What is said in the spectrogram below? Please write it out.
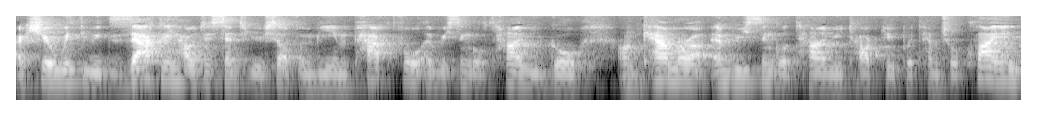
I share with you exactly how to center yourself and be impactful every single time you go on camera, every single time you talk to a potential client,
